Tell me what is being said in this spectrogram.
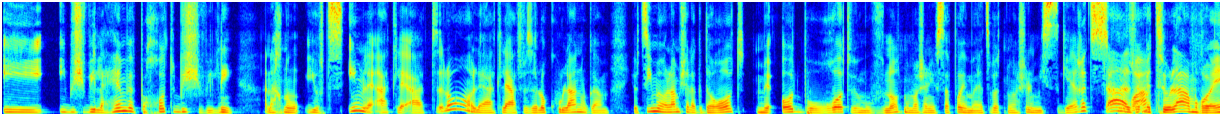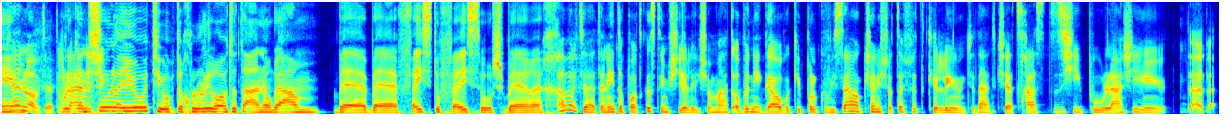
היא, היא בשבילהם ופחות בשבילי. אנחנו יוצאים לאט לאט, זה לא לאט לאט וזה לא כולנו גם, יוצאים מעולם של הגדרות מאוד ברורות ומובנות, ממש אני עושה פה עם האצבע תנועה של מסגרת סגורה. אה, זה מצולם, רואים. כן, לא, את יודעת, אולי תיכנסו אנשים- ליוטיוב, תוכלו לראות אותנו גם בפייס טו פייסוש בערך. אבל את יודעת, אני את הפודקאסטים שלי שומעת או בנהיגה או בקיפול כביסה או כשאני שוטפת כלים, את יודעת, כשאת צריכה לעשות איזושהי פעולה שהיא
